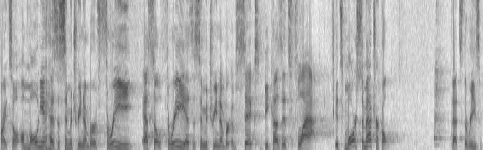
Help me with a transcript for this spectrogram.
All right, so ammonia has a symmetry number of 3, SO3 has a symmetry number of 6 because it's flat. It's more symmetrical. That's the reason.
